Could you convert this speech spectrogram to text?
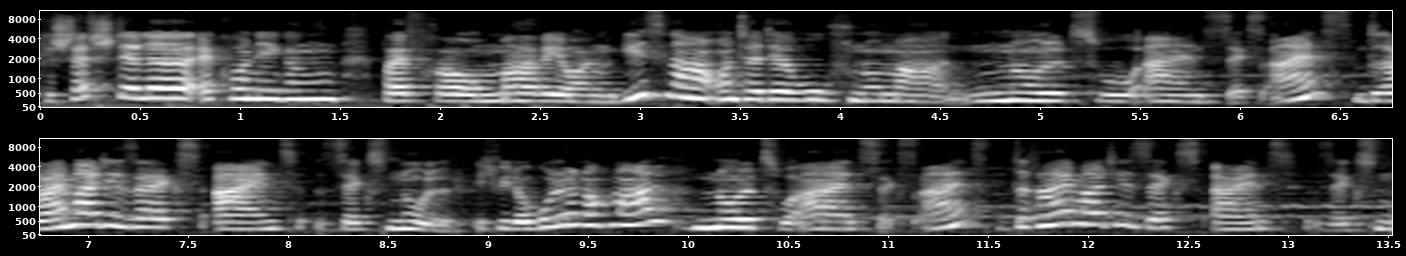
Geschäftsstelle erkundigen bei Frau Marion Giesler unter der Rufnummer 02161 dreimal die 6160. Ich wiederhole nochmal 02161 dreimal die 6160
